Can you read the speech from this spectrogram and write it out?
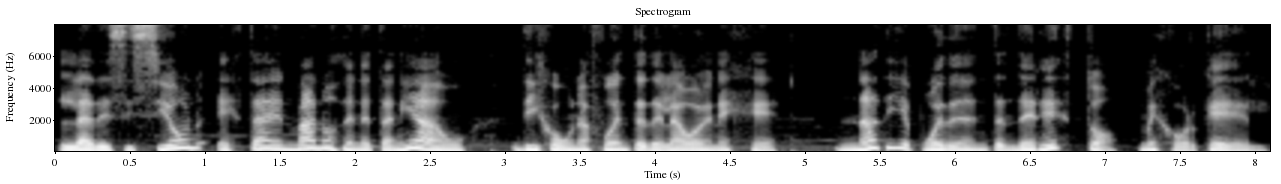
la decisión está en manos de Netanyahu, dijo una fuente de la ONG. Nadie puede entender esto mejor que él.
